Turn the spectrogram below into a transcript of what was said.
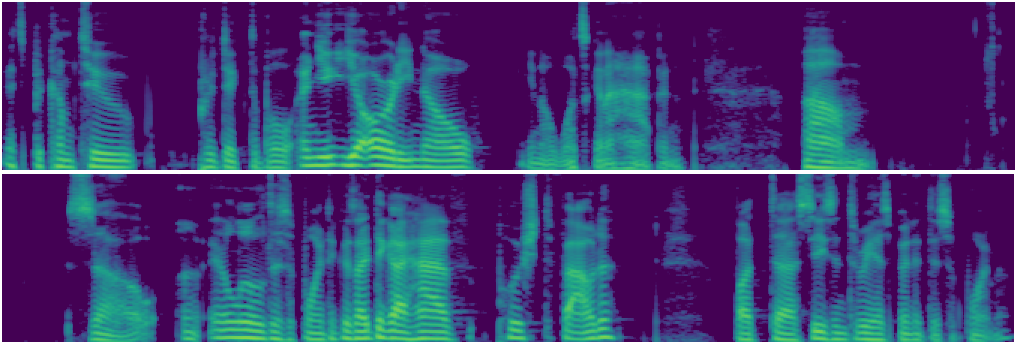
it's become too predictable, and you you already know you know what's going to happen. Um, so uh, a little disappointing because I think I have pushed Fauda, but uh, season three has been a disappointment.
